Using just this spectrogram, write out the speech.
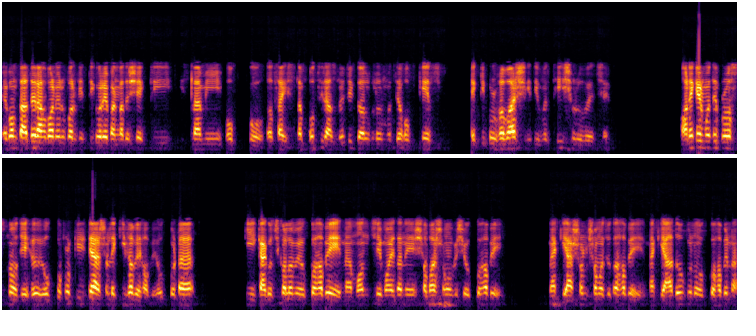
এবং তাদের আহ্বানের উপর ভিত্তি করে বাংলাদেশে একটি ইসলামী ঐক্য তথা ইসলামপন্থী রাজনৈতিক দলগুলোর মধ্যে ঐক্যের একটি পূর্বাভাস ইতিমধ্যেই শুরু হয়েছে। অনেকের মধ্যে প্রশ্ন যে ঐক্য প্রক্রিয়াটা আসলে কীভাবে হবে? ঐক্যটা কি কাগজ কলমে ঐক্য হবে? না মঞ্চে, ময়দানে, সভা সমাবেশে ঐক্য হবে? নাকি আসন সমঝোতা হবে? নাকি আদৌ কোনো ঐক্য হবে না?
